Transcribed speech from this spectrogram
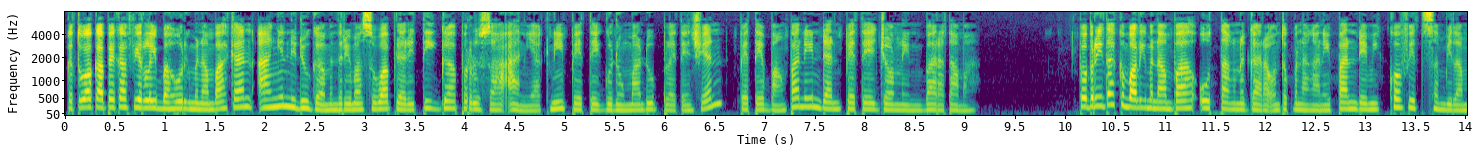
Ketua KPK Firly Bahuri menambahkan angin diduga menerima suap dari tiga perusahaan yakni PT Gunung Madu Plantation, PT Bank Panin, dan PT Johnlin Baratama. Pemerintah kembali menambah utang negara untuk menangani pandemi COVID-19.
